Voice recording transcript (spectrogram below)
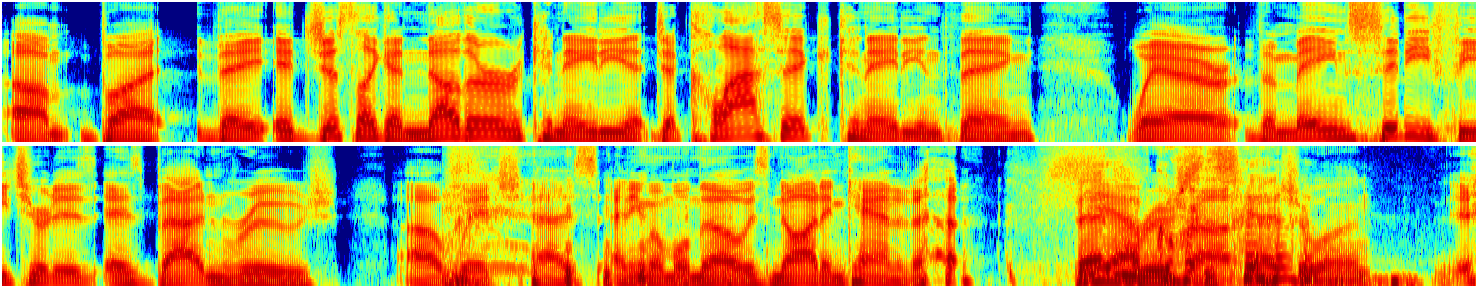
Um, but they it's just like another Canadian, classic Canadian thing, where the main city featured is as Baton Rouge, uh, which, as anyone will know, is not in Canada. Baton Yeah, of Rouge, course. Saskatchewan.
